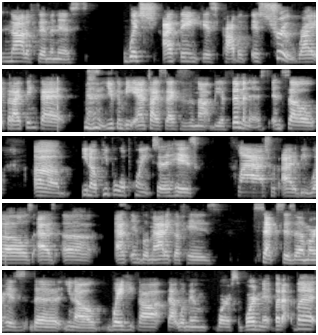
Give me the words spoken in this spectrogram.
not a feminist, which I think is probably is true, right? But I think that you can be anti-sexist and not be a feminist, and so um, you know, people will point to his clash with Ida B. Wells as a as emblematic of his sexism or his the you know way he thought that women were subordinate. But but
